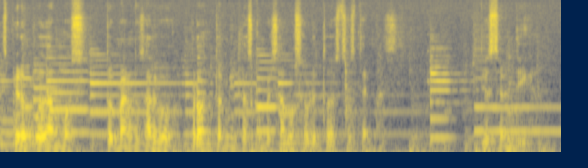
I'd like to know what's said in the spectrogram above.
Espero podamos tomarnos algo pronto mientras conversamos sobre todos estos temas. Dios te bendiga.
